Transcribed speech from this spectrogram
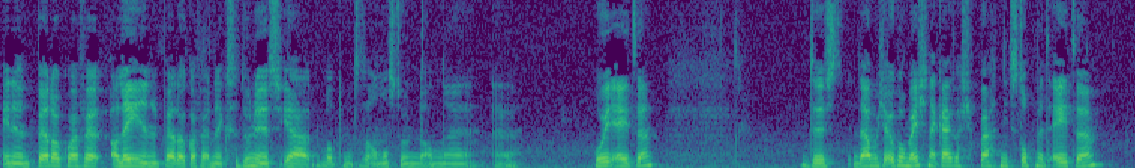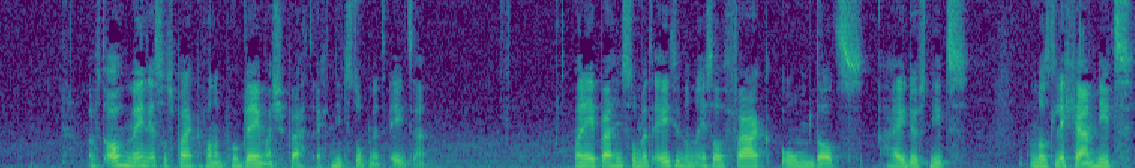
in een paddock waar alleen in een paddock waar verder niks te doen is, ja, wat moet het anders doen dan hooi eten? Dus daar moet je ook wel een beetje naar kijken als je paard niet stopt met eten. Over het algemeen is er sprake van een probleem als je paard echt niet stopt met eten. Wanneer je paard niet stopt met eten, dan is dat vaak omdat hij dus niet, omdat het lichaam niet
